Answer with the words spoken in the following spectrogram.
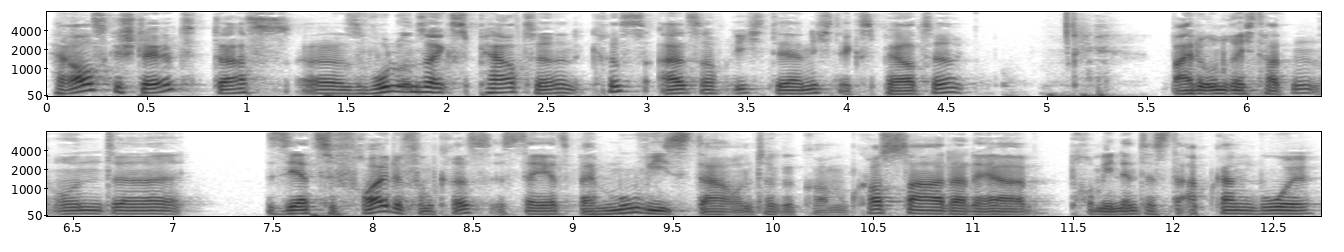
herausgestellt, dass äh, sowohl unser Experte Chris als auch ich, der Nicht-Experte, beide Unrecht hatten und äh, sehr zur Freude vom Chris ist er jetzt bei Movistar untergekommen. Costa, da der prominenteste Abgang wohl.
